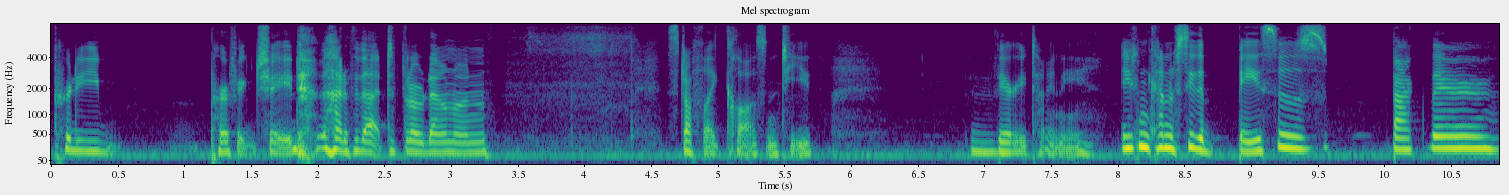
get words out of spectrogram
pretty perfect shade out of that to throw down on stuff like claws and teeth. Very tiny. You can kind of see the bases back there.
